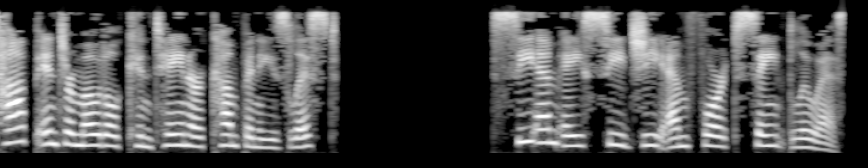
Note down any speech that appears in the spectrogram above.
Top intermodal container companies list CMA CGM Fort St. Louis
